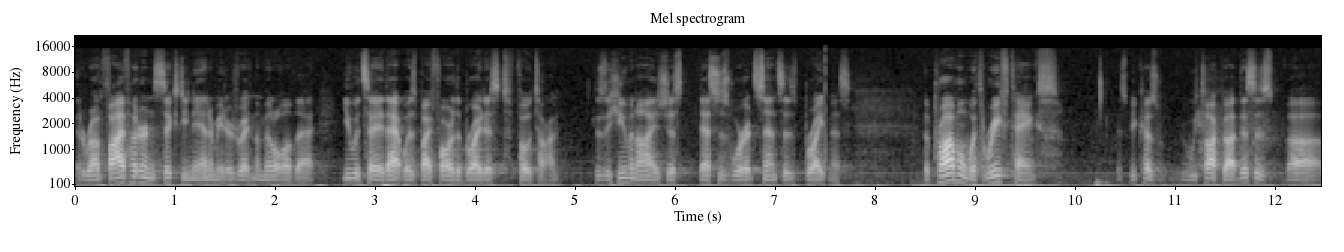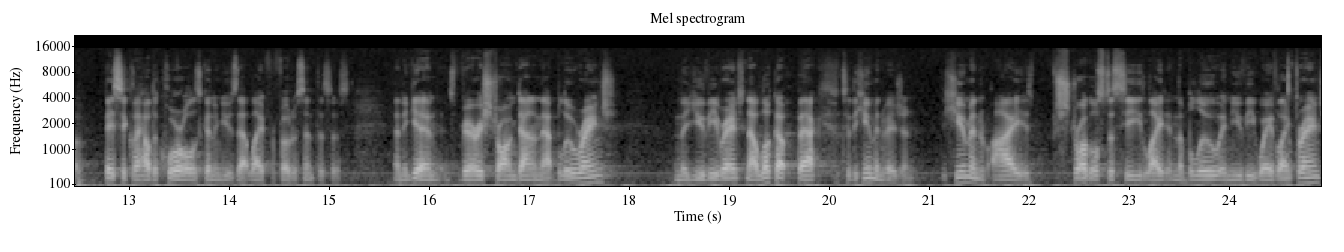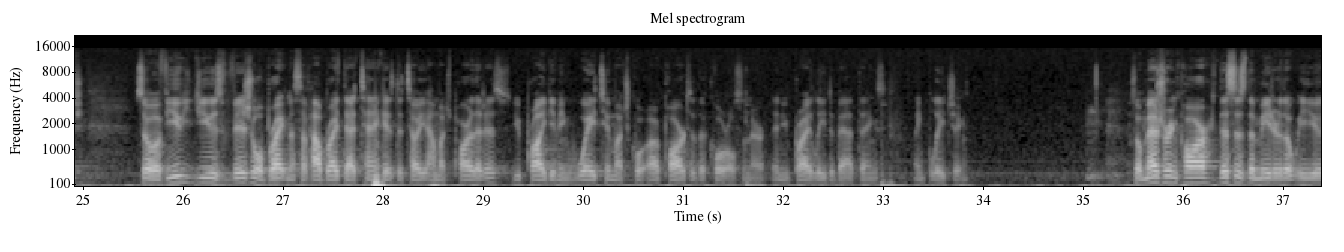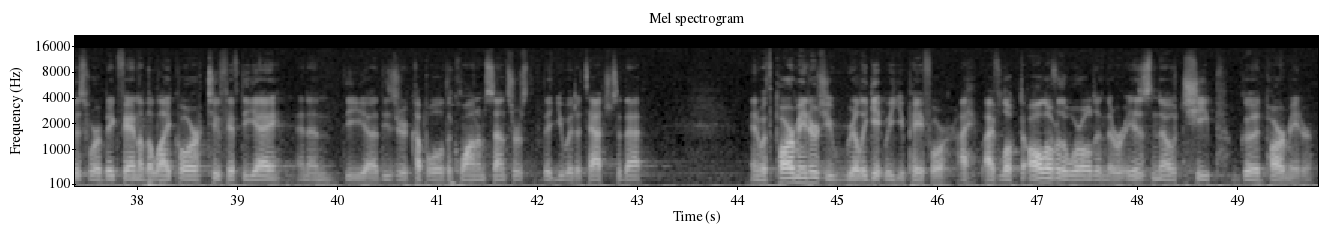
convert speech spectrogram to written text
At around 560 nanometers, right in the middle of that, you would say that was by far the brightest photon, because the human eye is just, this is where it senses brightness. The problem with reef tanks is because we talked about this is uh, basically how the coral is going to use that light for photosynthesis. And again, it's very strong down in that blue range, in the UV range. Now look up back to the human vision. The human eye is, struggles to see light in the blue and UV wavelength range. So if you use visual brightness of how bright that tank is to tell you how much PAR that is, you're probably giving way too much uh, PAR to the corals in there, and you probably lead to bad things like bleaching. So measuring PAR, this is the meter that we use. We're a big fan of the LI-COR 250A, and then the, uh, these are a couple of the quantum sensors that you would attach to that. And with PAR meters, you really get what you pay for. I, have looked all over the world, and there is no cheap, good PAR meter.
